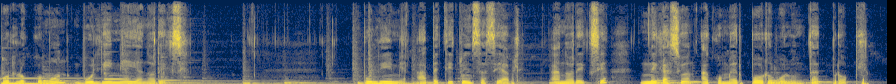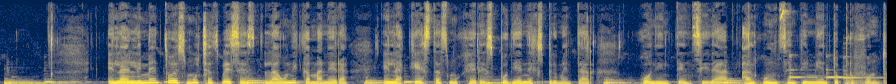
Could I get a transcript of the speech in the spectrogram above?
por lo común bulimia y anorexia. bulimia, apetito insaciable, anorexia, negación a comer por voluntad propia. El alimento es muchas veces la única manera en la que estas mujeres podían experimentar con intensidad algún sentimiento profundo.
